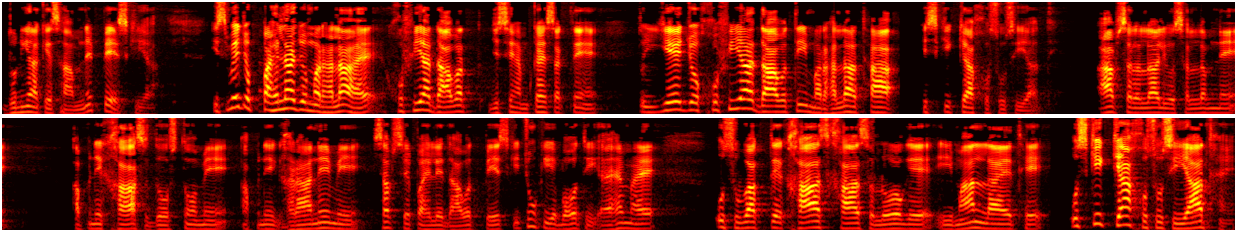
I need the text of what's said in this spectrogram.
दुनिया के सामने पेश किया। इसमें जो पहला जो मरहला है, खुफिया दावत जिसे हम कह सकते हैं तो ये जो खुफिया दावती मरहला था, इसकी क्या खसूसियात थी? आप सल्लल्लाहु अलैहि वसल्लम ने अपने ख़ास दोस्तों में, अपने घराने में सबसे पहले दावत पेश की, चूँकि ये बहुत ही अहम है। उस वक्त ख़ास ख़ास लोग ईमान लाए थे उसकी क्या खसूसियात हैं?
